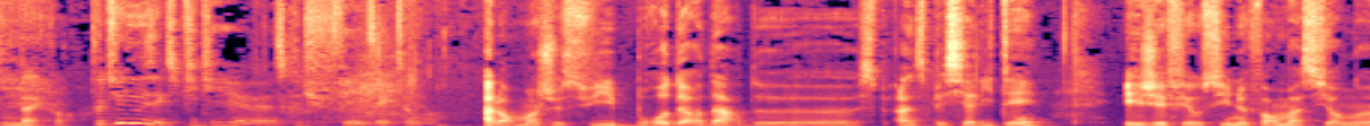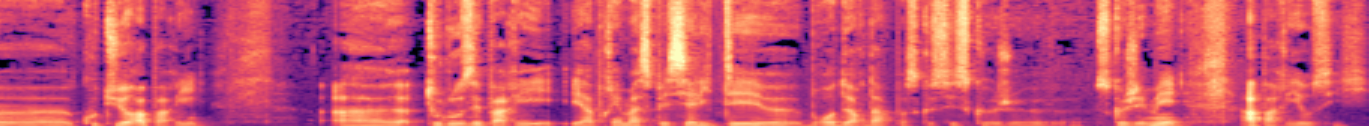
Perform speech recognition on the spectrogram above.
D'accord. Peux-tu nous expliquer euh, ce que tu fais exactement? Alors moi je suis brodeur d'art en spécialité et j'ai fait aussi une formation euh, couture à Paris, à Toulouse et Paris et après ma spécialité euh, brodeur d'art parce que c'est ce que je ce que j'aimais à Paris aussi.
